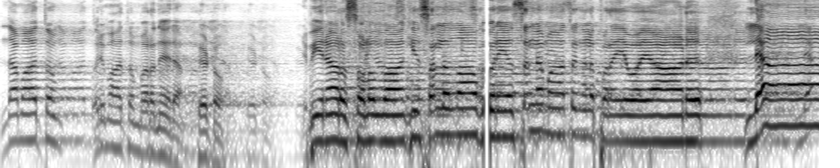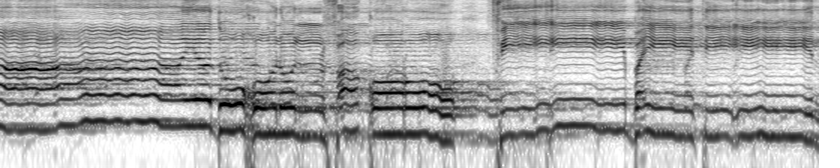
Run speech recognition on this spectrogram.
എന്താ മഹത്വം ഒരു മഹത്വം പറഞ്ഞുതരാം കേട്ടോ നബീന റസൂലുള്ളാഹി സ്വല്ലല്ലാഹു അലൈഹി വസല്ലം തങ്ങൾ പറയുകയാണ് ലാ യദ്ഖുലുൽ ഫഖറു ഫീ ബൈതിൻ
